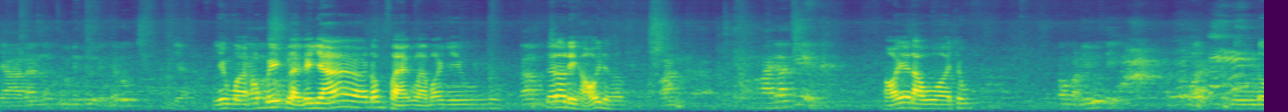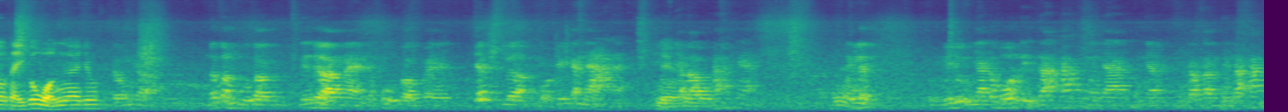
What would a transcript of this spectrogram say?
tại nó khu dân cư Dạ. nhưng mà không biết là cái giá đóng phạt là bao nhiêu. Không. Cái đó đi hỏi được không? Hỏi ở đâu à, chú? Không đô thị. Đô, thị của quận à, chú. Đúng rồi. Nó còn phụ thuộc tuyến đường này nó phụ thuộc về chất lượng của cái căn nhà này. Dụ Dạ. nhà lầu khác nha. Tức là ví dụ nhà có bốn thì giá khác mà nhà nhà cao tầng thì giá khác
